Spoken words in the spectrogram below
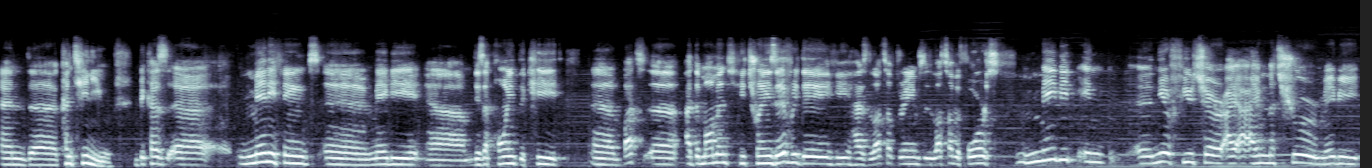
and uh, continue, because uh, many things maybe disappoint the kid uh, but uh, at the moment, he trains every day. He has lots of dreams, lots of efforts. Maybe in uh, near future, I, I'm not sure. Maybe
